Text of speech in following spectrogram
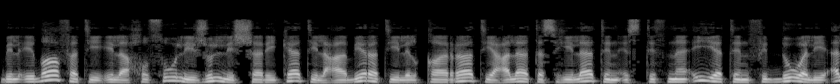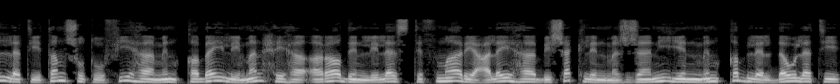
بالإضافة إلى حصول جل الشركات العابرة للقارات على تسهيلات استثنائية في الدول التي تنشط فيها من قبيل منحها أراضٍ للاستثمار عليها بشكل مجاني من قبل الدولة،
